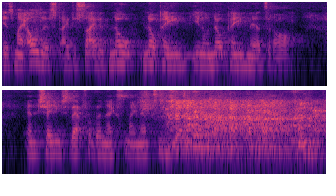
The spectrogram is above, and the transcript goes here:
is my oldest, I decided no, no pain, you know, no pain meds at all. And changed that for the next, my next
